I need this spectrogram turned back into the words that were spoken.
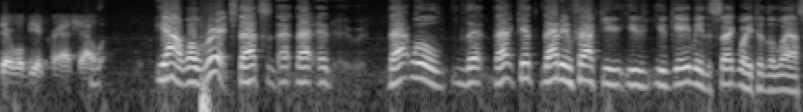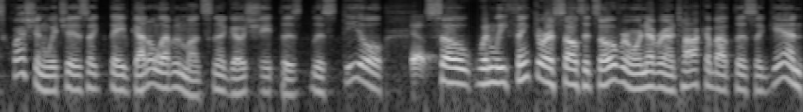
there will be a crash out. Yeah, well, Rich, that's that that that will that that get that. In fact, you you you gave me the segue to the last question, which is like they've got eleven months to negotiate this this deal. So when we think to ourselves, it's over, and we're never going to talk about this again.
